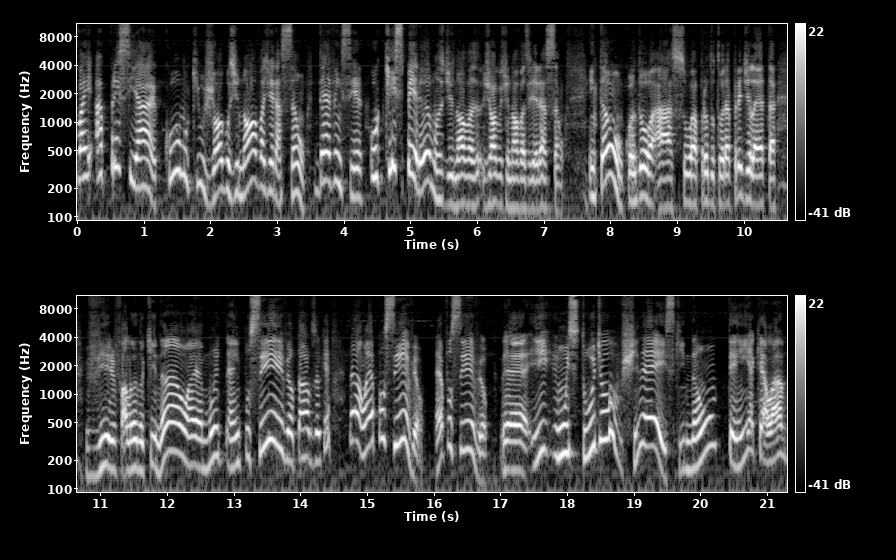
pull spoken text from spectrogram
vai apreciar como que os jogos de nova geração devem ser, o que esperamos de novas, jogos de nova geração. Então, quando a sua produtora predileta vir falando que não, é muito, é impossível, tal, não sei o que, não, é possível, é possível. É, e um estúdio chinês que não tem aquela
